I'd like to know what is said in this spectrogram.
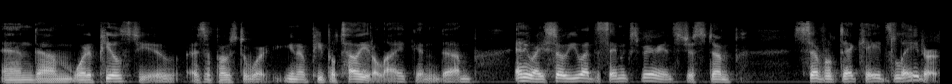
and um, what appeals to you, as opposed to what you know people tell you to like. And um, anyway, so you had the same experience, just um, several decades later.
